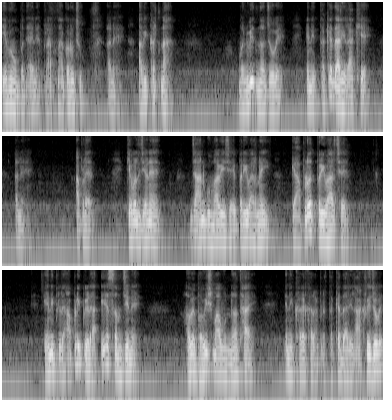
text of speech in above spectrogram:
એવી હું બધાને પ્રાર્થના કરું છું અને આવી ઘટના બનવી જ ન જોવે, એની તકેદારી રાખીએ અને આપણે કેવલ જેણે જાન ગુમાવી છે એ પરિવાર નહીં, એ આપણો જ પરિવાર છે. એની પીડા, આપણી પીડા એ સમજીને હવે ભવિષ્યમાં આવું ન થાય, એની ખરેખર આપણે તકેદારી રાખવી જોઈએ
